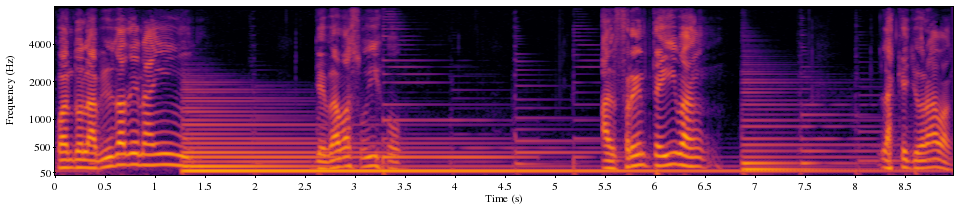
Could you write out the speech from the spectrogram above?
Cuando la viuda de Naín llevaba a su hijo, al frente iban las que lloraban.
